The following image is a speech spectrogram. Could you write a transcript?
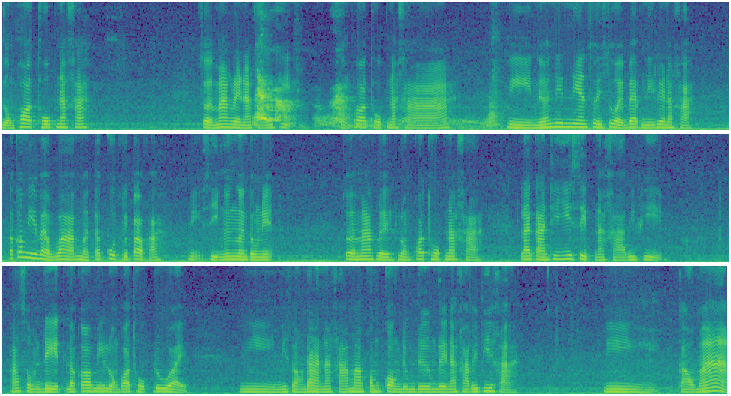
หลวงพ่อทบนะคะ สวยมากเลยนะคะพี่หลวงพ่อทบนะคะ นี่เนื้อเนียนๆสวยๆแบบนี้เลยนะคะ แล้วก็มีแบบว่าเหมือนตะกรุดหรือเปล่าคะนี่สีเงินเงินๆตรงนี้ สวยมากเลยหลวงพ่อทบนะคะ รายการที่20นะคะพี่ๆพระสมเด็จแล้วก็มีหลวงพ่อทบด้วย นี่มีสองด้านนะคะ มาพร้อมกล่องเดิมๆเลยนะคะ พี่ๆค่ะ นี่เก่ามาก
